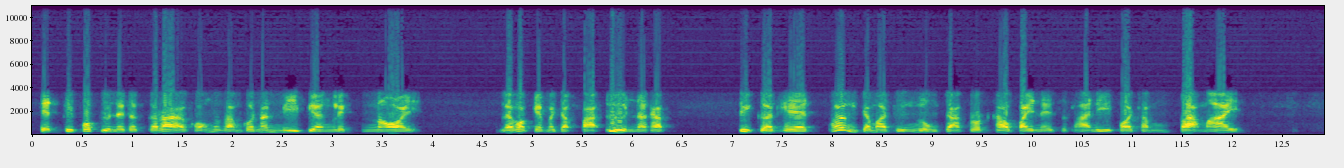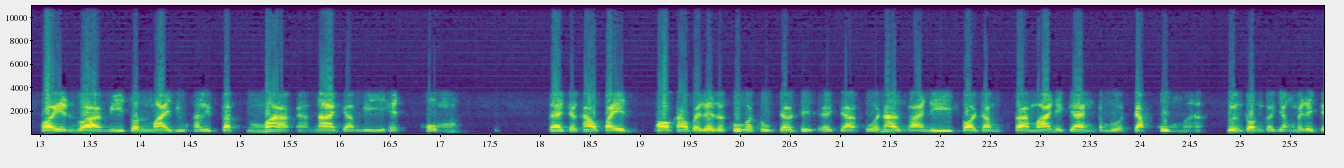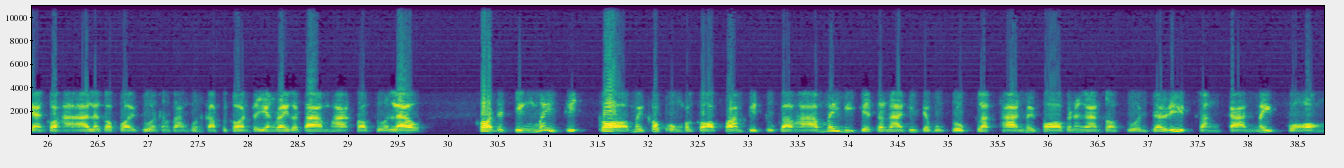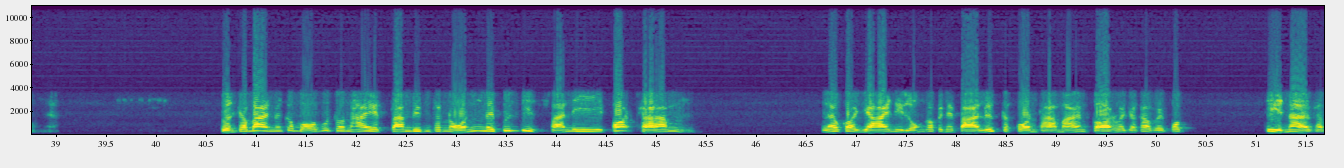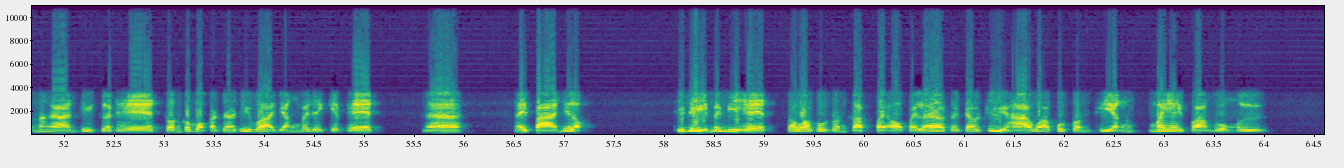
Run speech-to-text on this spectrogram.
เห็ดที่พบอยู่ในตะกร้าของทั้งสามคนนั้นมีเพียงเล็กน้อย แล้วก็เก็บมาจากป่าอื่นนะครับ ที่เกิดเหตุเพิ่งจะมาถึงลงจากรถเข้าไปในสถานีเพาะชำกล้าไม้เพราะเห็นว่ามีต้นไม้ยูคาลิปตัสมากอะ น่าจะมีเห็ดขม แต่จะเข้าไปพอเข้าไปได้สักครู่ก็ถูกเจ้าที่จากหัวหน้าสถานีเพาะชำกล้าไม้ในแจ้งตำรวจจับกลุ่มอะ เบื้องต้นก็ยังไม่ได้แจ้งข้อหา แล้วก็ปล่อยตัวทั้งสามคนกลับไปก่อนแต่อย่างไรก็ตามหากสอบสวนแล้ว ข้อเท็จจริงไม่ผิดก็ไม่ครบองค์ประกอบความผิดถูกกล่าวหา ไม่มีเจตนาที่จะบุกรุกหลักฐานไม่พอพนักงานสอบสวนจะรีบสั่งการไม่ฟ้องนะส่วนชาวบ้านนั้นก็บอกว่าผู้ต้นหาเหตุตามริมถนนในพื้นที่สถานีเพาะชำแล้วก็ยายนี่หลงเข้าไปในป่าลึกตะโกนถามหากันก่อนว่าจะเข้าไปพบ ที่หน้าสำนักงานที่เกิดเหตุตนก็บอกกับเจ้าหน้าที่ว่ายังไม่ได้เก็บเหตุนะ ในป่านี่หรอก ที่นี่ไม่มีเหตุเพราะว่าพวกตนกลับไปออกไปแล้ว แต่เจ้าที่หาว่าพวกตนเถียงไม่ให้ความร่วมมือ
